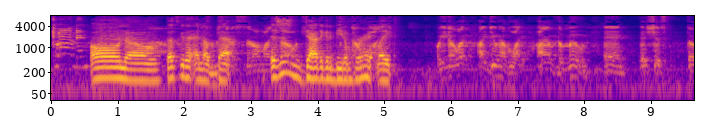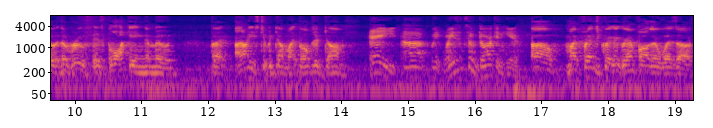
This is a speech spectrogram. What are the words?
climbing. Oh no, that's gonna end up I'm bad. just gonna sit on my Is his couch. dad gonna beat him for it? Like, Well, you know what? I do have light. I have the moon, and it's just the the roof is blocking the moon. But I don't need stupid dumb light bulbs. They're dumb. Hey, uh, wait, why is it so dark in here? Oh, my friend's great great grandfather was uh,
